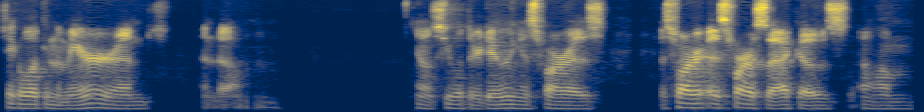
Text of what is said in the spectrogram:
take a look in the mirror and and um, you know see what they're doing as far as as far as far as that goes. Um,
